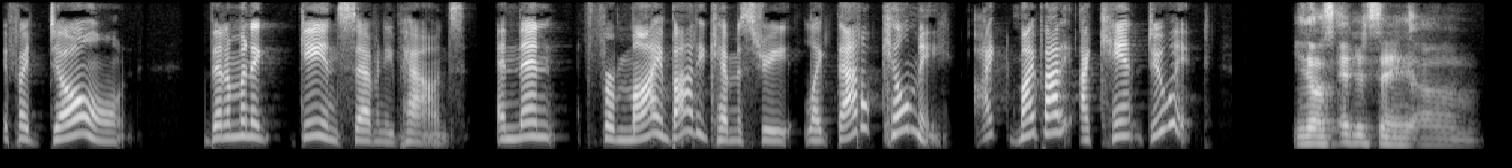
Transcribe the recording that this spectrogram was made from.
if I don't, then I'm going to gain 70 pounds, and then for my body chemistry, like that'll kill me. I my body, I can't do it. You know, it's interesting. Um,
